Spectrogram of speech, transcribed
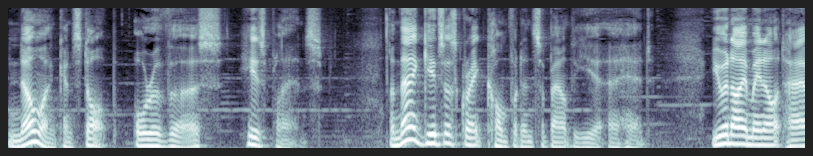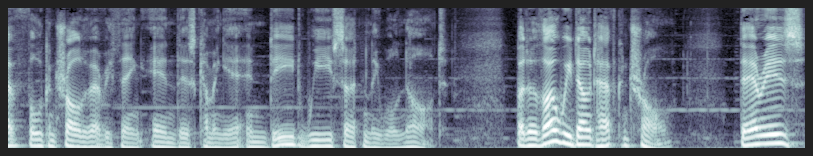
No one can stop or reverse His plans, and that gives us great confidence about the year ahead. You and I may not have full control of everything in this coming year. Indeed, we certainly will not. But although we don't have control, there is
